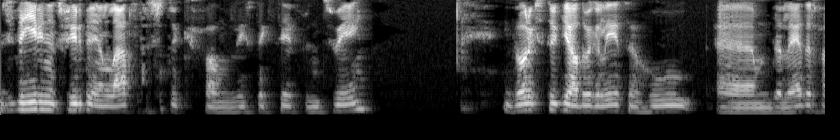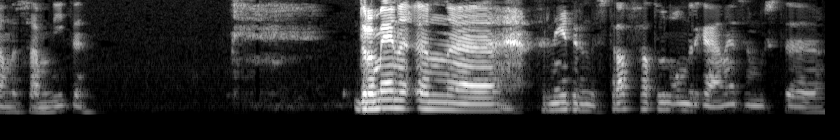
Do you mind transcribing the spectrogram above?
We zitten hier in het vierde en laatste stuk van leestekst 7.2. In het vorige stukje hadden we gelezen hoe um, de leider van de Samnieten de Romeinen een uh, vernederende straf had toen ondergaan. Hè. Ze moesten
